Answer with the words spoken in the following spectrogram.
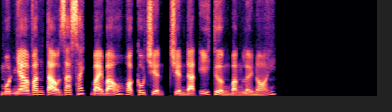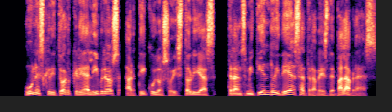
Một nhà văn tạo ra sách, bài báo hoặc câu chuyện, truyền đạt ý tưởng bằng lời nói. Un escritor crea libros, artículos o historias, transmitiendo ideas a través de palabras.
